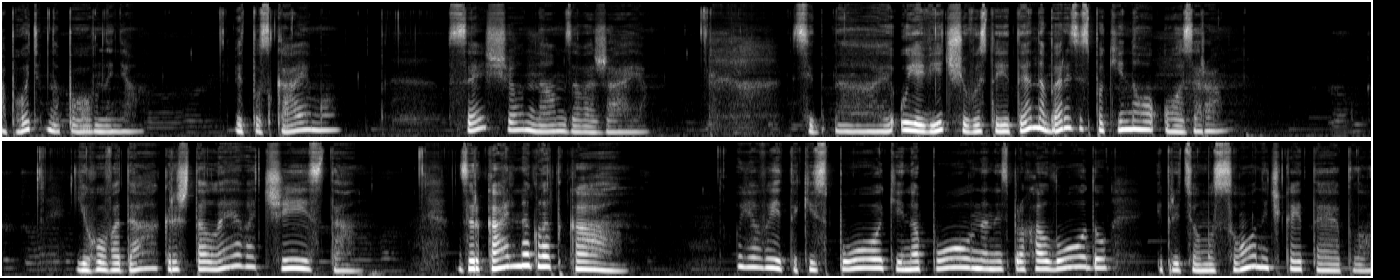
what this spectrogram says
а потім наповнення. Відпускаємо все, що нам заважає. Уявіть, що ви стоїте на березі спокійного озера. Його вода кришталева чиста, дзеркальна гладка. Уявіть такий спокій, наповнений з прохолоду і при цьому сонечка і тепло.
